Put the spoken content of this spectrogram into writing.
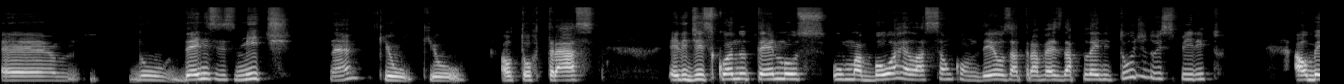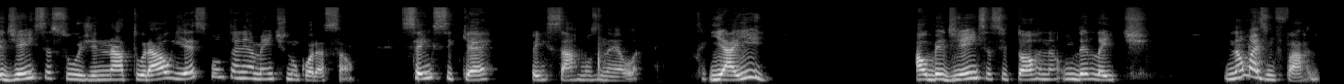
é, do Dennis Smith, né, que o, que o autor traz. Ele diz: quando temos uma boa relação com Deus através da plenitude do Espírito, a obediência surge natural e espontaneamente no coração, sem sequer pensarmos nela. E aí, a obediência se torna um deleite, não mais um fardo,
